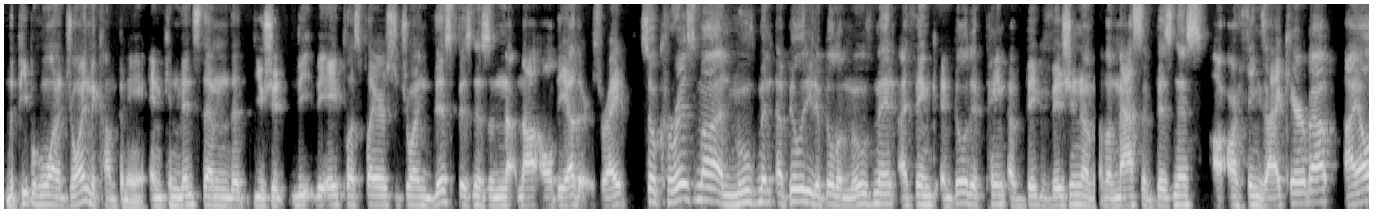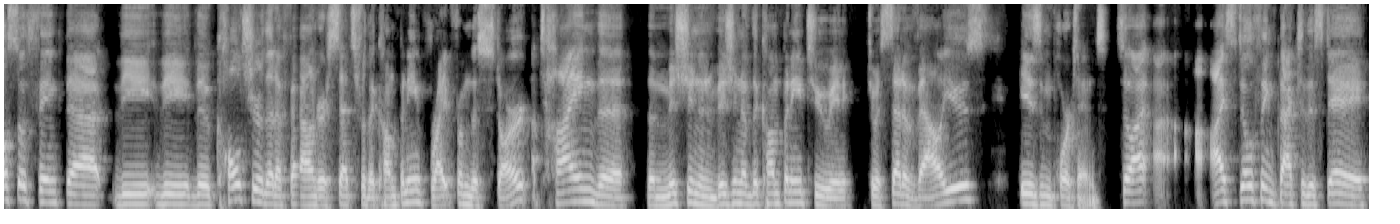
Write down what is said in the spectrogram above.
the people who want to join the company and convince them that you should the, the a plus players should join this business and not, not all the others right? So charisma and movement ability to build a movement i think and ability to paint a big vision of, of a massive business are, are, things i care about. I also think that the the the culture that a founder sets for the company right from the start tying the the mission and vision of the company to a to a set of values is important. So i, I I still think back to this day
